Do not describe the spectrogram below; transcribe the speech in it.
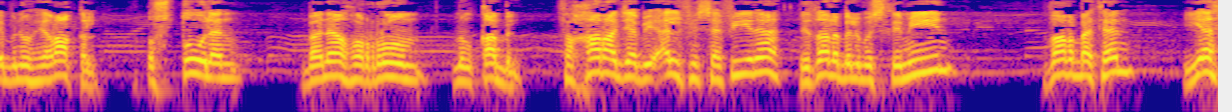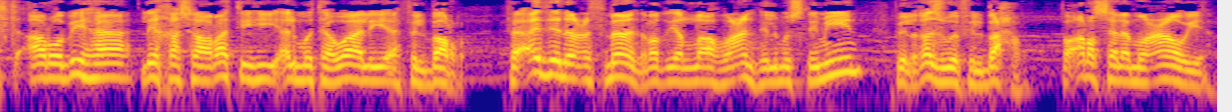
ابن هرقل أسطولا بناه الروم من قبل فخرج بألف سفينة لضرب المسلمين ضربة يثأر بها لخسارته المتوالية في البر فأذن عثمان رضي الله عنه للمسلمين بالغزو في البحر فأرسل معاوية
